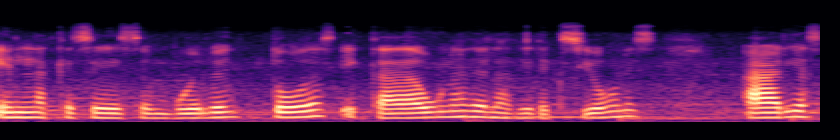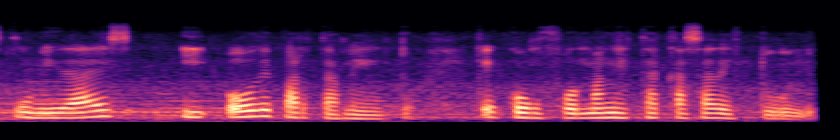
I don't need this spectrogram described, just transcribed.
en la que se desenvuelven todas y cada una de las direcciones, áreas, unidades y o departamentos que conforman esta casa de estudio.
